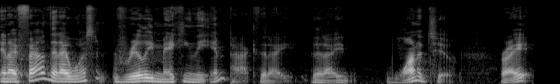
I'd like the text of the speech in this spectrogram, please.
And I found that I wasn't really making the impact that I that I wanted to right?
